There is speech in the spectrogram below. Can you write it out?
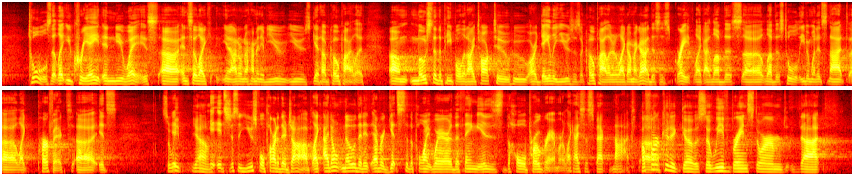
tools that let you create in new ways. Uh, and so like you know I don't know how many of you use GitHub Copilot. Um, most of the people that I talk to who are daily users of Copilot are like, oh my God, this is great. Like I love this, uh, love this tool, even when it's not uh, like perfect. Uh, it's So we, yeah. i- it's just a useful part of their job. Like, I don't know that it ever gets to the point where the thing is the whole programmer. Like, I suspect not. How Uh, far could it go? So we've brainstormed that,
